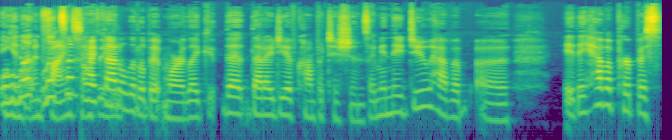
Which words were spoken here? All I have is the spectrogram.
well, you know, let, us unpack something. that a little bit more, like that that idea of competitions. I mean, they do have a, a they have a purpose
